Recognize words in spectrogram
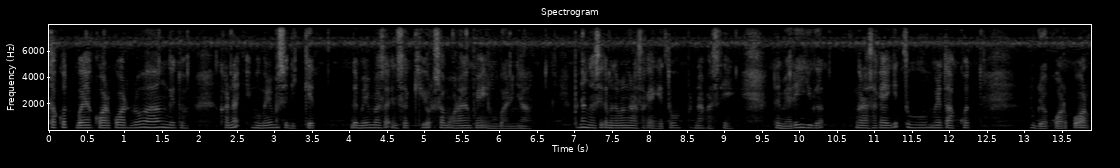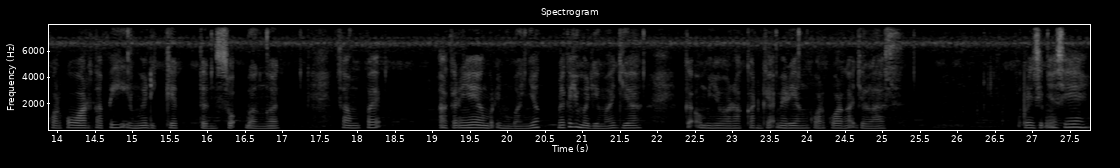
takut banyak keluar-keluar doang gitu. Karena ibu Mary masih dikit dan Mary merasa insecure sama orang yang punya ilmu banyak. Pernah gak sih teman-teman ngerasa kayak gitu? Pernah pasti. Dan Mary juga ngerasa kayak gitu. Mary takut udah keluar-keluar keluar-keluar tapi ilmunya dikit dan sok banget. Sampai akhirnya yang berilmu banyak mereka cuma diam aja. Gak menyuarakan kayak Mary yang keluar-keluar gak jelas. Prinsipnya sih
